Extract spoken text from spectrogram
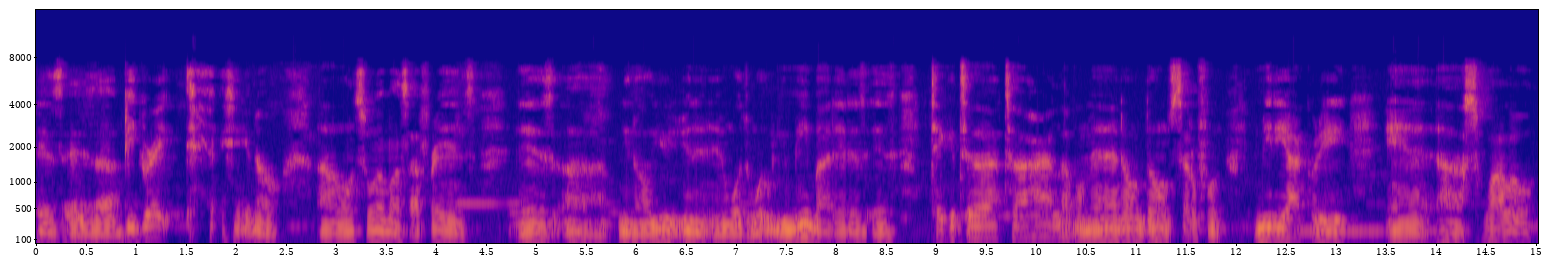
is is uh, be great. you know, uh, once one amongst our friends is uh, you know you, and what what you mean by that is is take it to to a higher level, man. Don't don't settle for mediocrity and uh, swallow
